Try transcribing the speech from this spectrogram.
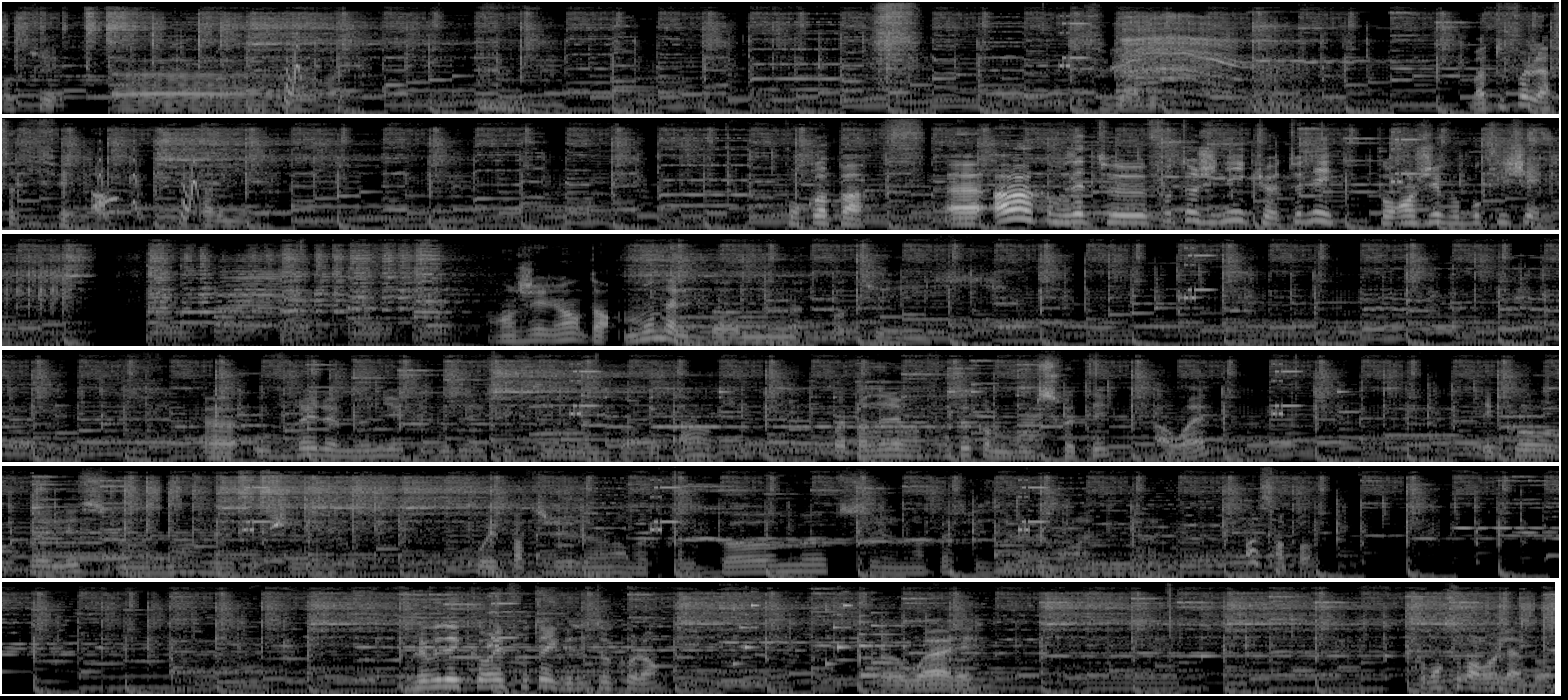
Ok, euh... Ouais. Je vais sauvegarder. Ma touffole a l'air satisfait. Oh Pas mignon. Pourquoi pas euh, Oh, comme vous êtes euh, photogénique, tenez, pour ranger vos beaux clichés. Rangez-les dans mon album. Ok. Le menu que vous avez sélectionné mon album. Ah ok. Vous pouvez partager vos photos comme vous le souhaitez. Ah ouais. Décorez-les selon le nom de la Vous pouvez partager le nom de votre album. Tout seul dans la place visuelle avant la lumière. Ah sympa. Voulez-vous décorer les photos avec des autocollants Euh ouais allez. Commençons par l'album.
